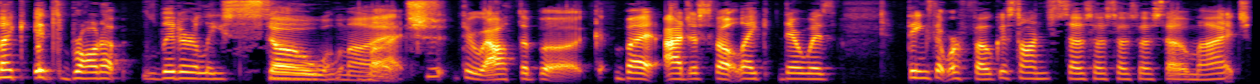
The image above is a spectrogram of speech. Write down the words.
like it's brought up literally so, So much. much. throughout the book but i just felt like there was things that were focused on so so so so so much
